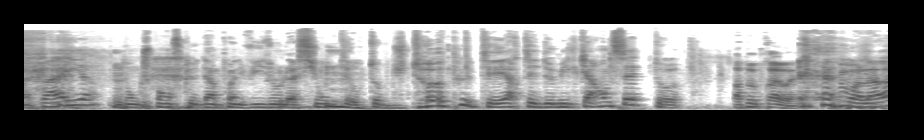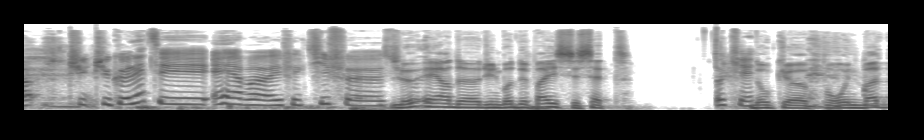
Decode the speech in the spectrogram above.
en paille. Donc je pense que d'un point de vue isolation, t'es au top du top. T'es RT 2047, toi. À peu près, ouais. voilà. Tu, tu connais tes R euh, effectifs euh, sur- Le R d'une botte de paille, c'est 7. Donc euh, pour une, botte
